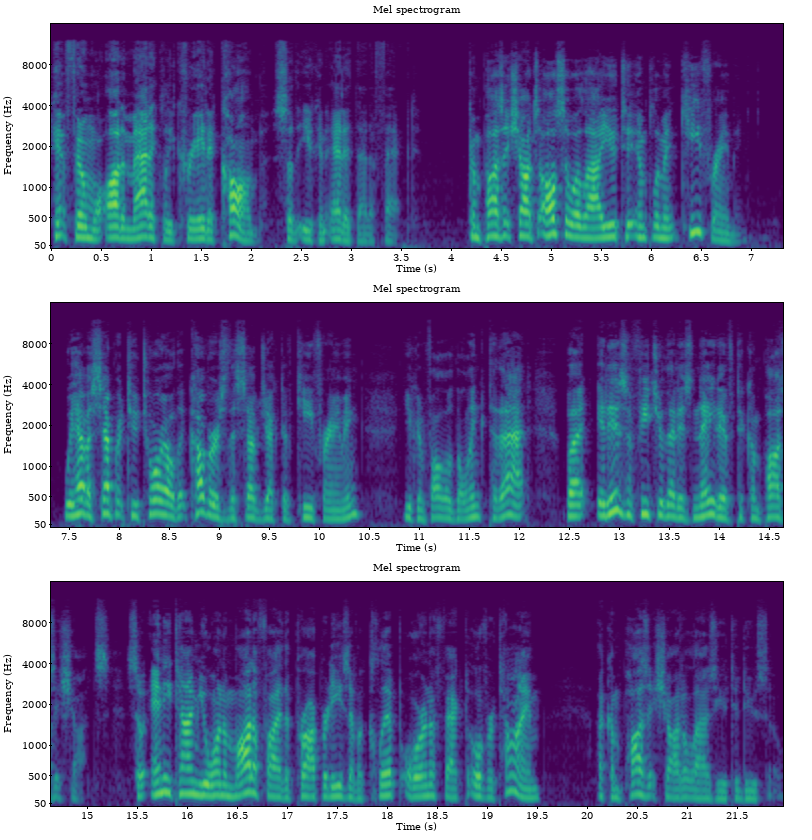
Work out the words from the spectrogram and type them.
HitFilm will automatically create a comp so that you can edit that effect. Composite shots also allow you to implement keyframing. We have a separate tutorial that covers the subject of keyframing. You can follow the link to that, but it is a feature that is native to composite shots. So anytime you want to modify the properties of a clip or an effect over time, a composite shot allows you to do so.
